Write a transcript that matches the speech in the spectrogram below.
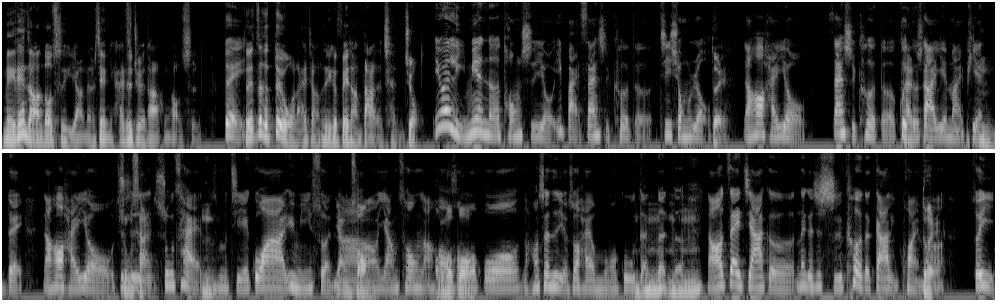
每天早上都吃一样的，而且你还是觉得它很好吃。对，所以这个对我来讲是一个非常大的成就。因为里面呢，同时有一百三十克的鸡胸肉，对，然后还有。三十克的桂格大燕麦片，嗯、对，然后还有就是蔬菜，蔬菜什么节瓜啊、玉米笋、啊、洋葱、洋葱，然后红萝卜，然后甚至有时候还有蘑菇等等的，然后再加个那个是十克的咖喱块嘛，对，所以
